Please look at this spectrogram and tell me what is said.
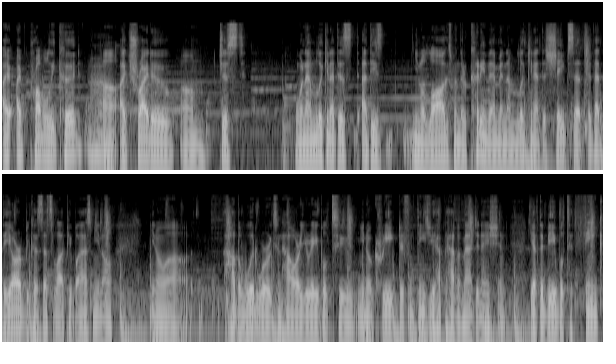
I, I probably could. uh I try to um, just when I'm looking at this at these you know logs when they're cutting them and I'm looking at the shapes that that they are because that's a lot of people ask me you know you know uh, how the wood works and how are you able to you know create different things. You have to have imagination. You have to be able to think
